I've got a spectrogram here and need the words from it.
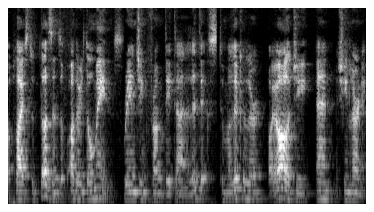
applies to dozens of other domains, ranging from data analytics to molecular biology and machine learning.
